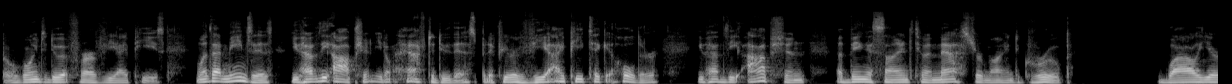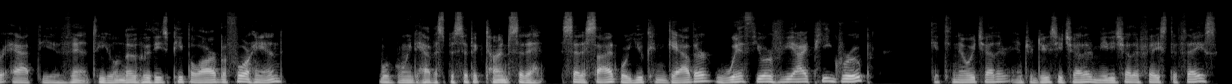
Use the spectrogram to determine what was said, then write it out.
but we're going to do it for our VIPs. And what that means is you have the option. You don't have to do this, but if you're a VIP ticket holder, you have the option of being assigned to a mastermind group while you're at the event. You'll know who these people are beforehand we're going to have a specific time set, set aside where you can gather with your VIP group, get to know each other, introduce each other, meet each other face to face.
